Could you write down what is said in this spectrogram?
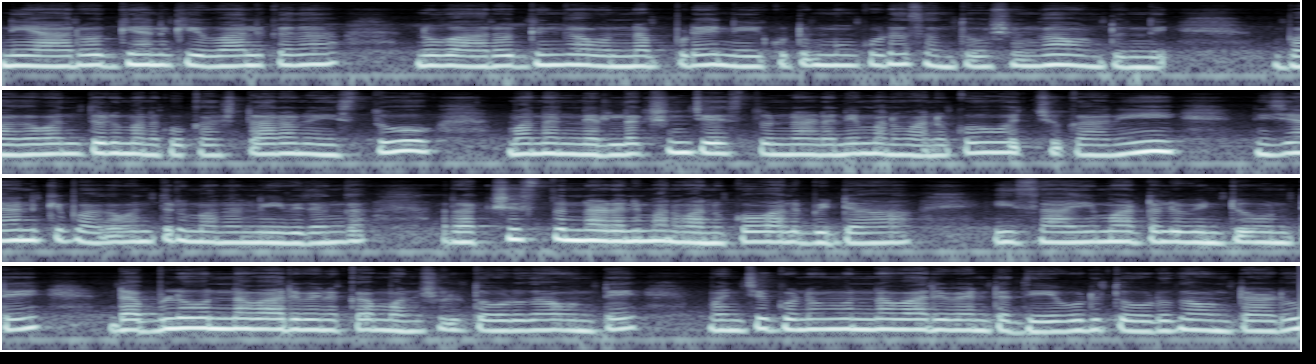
నీ ఆరోగ్యానికి ఇవ్వాలి కదా. నువ్వు ఆరోగ్యంగా ఉన్నప్పుడే నీ కుటుంబం కూడా సంతోషంగా ఉంటుంది. భగవంతుడు మనకు కష్టాలను ఇస్తూ మనల్ని నిర్లక్ష్యం చేస్తున్నాడని మనం అనుకోవచ్చు కానీ నిజానికి భగవంతుడు మనల్ని ఈ విధంగా రక్షిస్తున్నాడని మనం అనుకోవాలి బిడ్డ. ఈ సాయి మాటలు వింటూ ఉంటే డబ్బులు ఉన్నవారి వెనుక మనుషులు తోడుగా ఉంటే మంచి గుణం ఉన్నవారి వెంట దేవుడు తోడుగా ఉంటాడు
